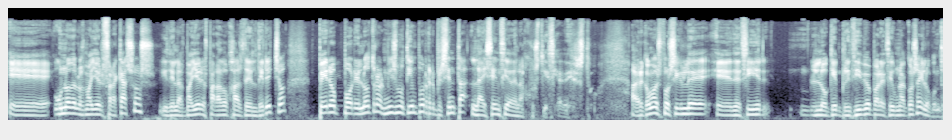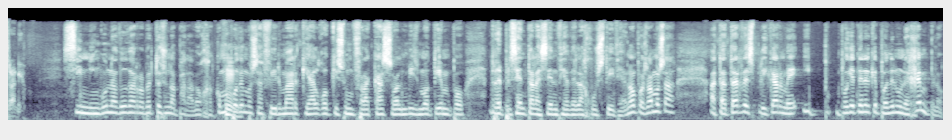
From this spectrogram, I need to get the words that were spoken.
eh, uno de los mayores fracasos y de las mayores paradojas del derecho, pero por el otro al mismo tiempo representa la esencia de la justicia de esto. A ver, ¿cómo es posible eh, decir lo que en principio parece una cosa y lo contrario? Sin ninguna duda, Roberto, es una paradoja. ¿Cómo Hmm. podemos afirmar que algo que es un fracaso al mismo tiempo representa la esencia de la justicia? ¿no? Pues vamos a, a tratar de explicarme y voy a tener que poner un ejemplo.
